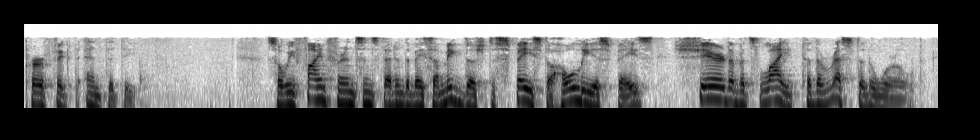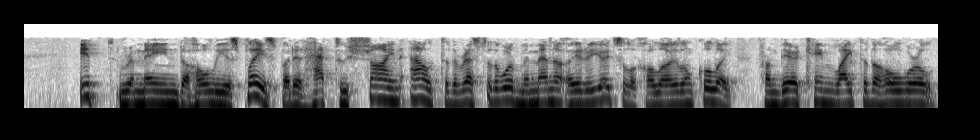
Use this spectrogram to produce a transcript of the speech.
perfect entity. So we find, for instance, that in the Beis Hamikdash, the space, the holiest space, shared of its light to the rest of the world. It remained the holiest place, but it had to shine out to the rest of the world. From there came light to the whole world.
